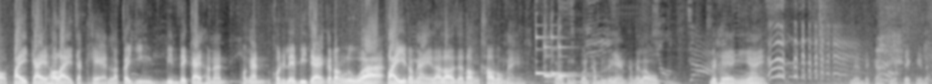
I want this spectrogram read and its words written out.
อะไปไกลเท่าไหร่จากแขน แล้วก็ยิ่งบินได้ไกลเท่านั้น เพราะงั้นคนที่เล่นบีแจนก็ต้องรู้ว่าไฟอยู่ตรงไหนแล้วเราจะต้องเข้าตรงไหนเพราะผมควรทำอะไรสักอย่างทำให้เราไม่แพ้ง่ายๆเริ่มจากการเสียเจ็กนี่แหละ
